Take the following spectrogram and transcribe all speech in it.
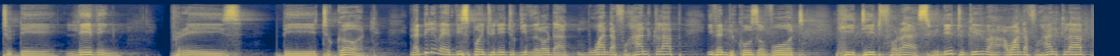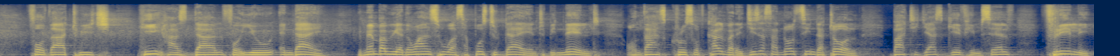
to day living. Praise be to God. And I believe at this point we need to give the Lord a wonderful hand clap, even because of what He did for us. We need to give Him a wonderful hand clap for that which He has done for you and I. Remember, we are the ones who are supposed to die and to be nailed on that cross of Calvary. Jesus had not sinned at all, but He just gave Himself freely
